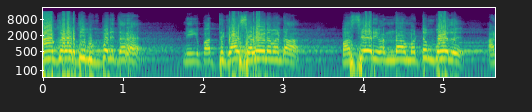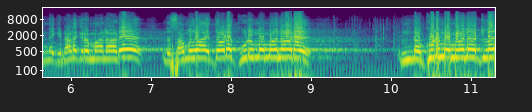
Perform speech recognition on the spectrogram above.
போக்குவரத்தையும் புக் பண்ணி தரேன். நீங்கள் பத்து காசு செலவிட வேண்டாம். பஸ் ஏறி வந்தா மட்டும் போது. அன்னைக்கு நடக்கிற மாநாடு இந்த சமுதாயத்தோட குடும்ப மாநாடு. இந்த குடும்ப மாநாட்டில்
